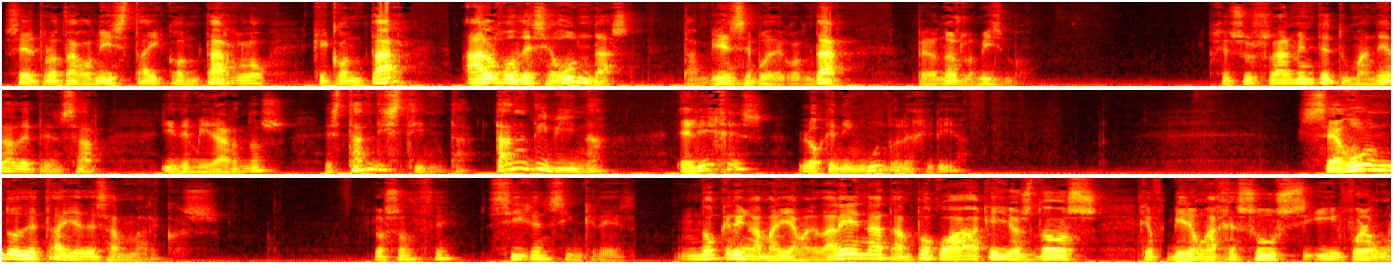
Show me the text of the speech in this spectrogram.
ser protagonista y contarlo, que contar algo de segundas. También se puede contar, pero no es lo mismo. Jesús, realmente tu manera de pensar y de mirarnos es tan distinta, tan divina, eliges lo que ninguno elegiría. Segundo detalle de San Marcos. Los once siguen sin creer. No creen a María Magdalena, tampoco a aquellos dos que vieron a Jesús y fueron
